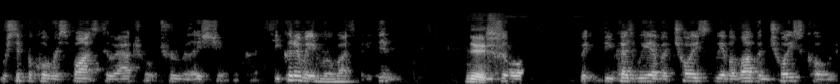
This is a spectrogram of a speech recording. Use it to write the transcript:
reciprocal response to an actual true relationship with Christ. He could have made robots, but he didn't. And yes so, because we have a choice, we have a love and choice code.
